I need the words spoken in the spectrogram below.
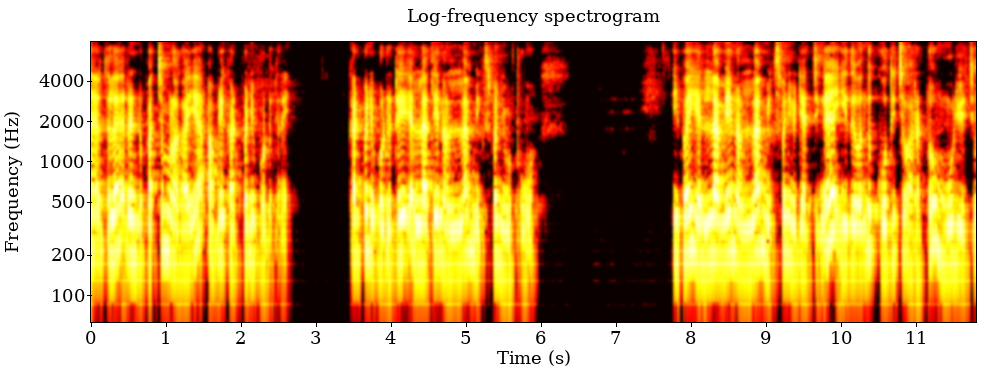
நேரத்தில் ரெண்டு பச்சை மிளகாயை அப்படியே கட் பண்ணி போட்டுக்கிறேன். கட் பண்ணி போட்டுட்டு எல்லாத்தையும் நல்லா மிக்ஸ் பண்ணி விட்ருவோம் இப்போ எல்லாமே நல்லா மிக்ஸ் பண்ணி விட்டியாச்சுங்க இது வந்து கொதித்து வரட்டும். மூடி வச்சு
